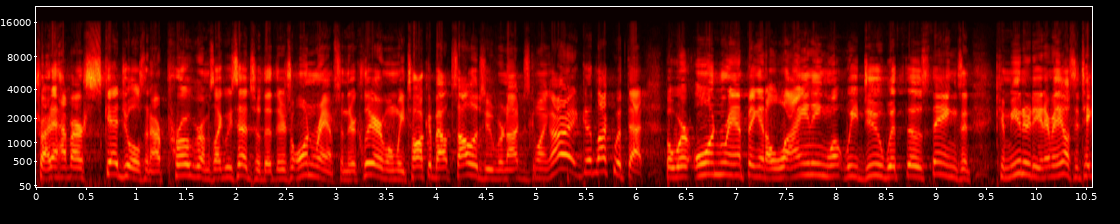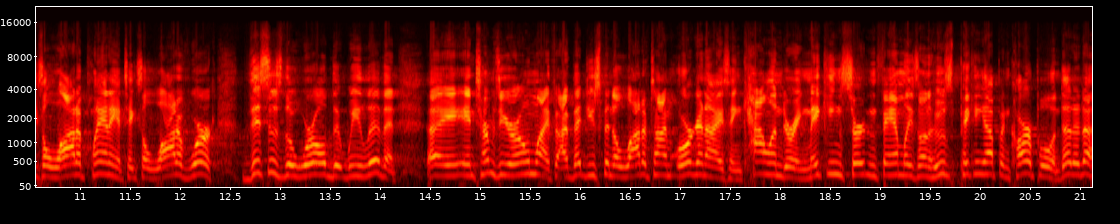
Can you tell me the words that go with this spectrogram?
try to have our schedules and our programs, like we said, so that there's on ramps and they're clear. When we talk about solitude, we're not just going, all right, good luck with that. But we're on ramping and aligning what we do with those things and community and everything else. It takes a lot of planning, it takes a lot of work. This is the world that we live in. Uh, in terms of your own life, I bet you spend a lot of time organizing, calendaring, making certain families on who's picking up and carpool and da da da.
